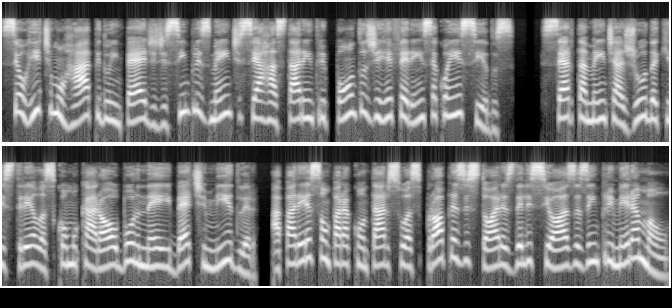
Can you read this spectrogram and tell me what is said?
seu ritmo rápido impede de simplesmente se arrastar entre pontos de referência conhecidos. certamente ajuda que estrelas como Carol Burney e Bette Midler apareçam para contar suas próprias histórias deliciosas em primeira mão,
